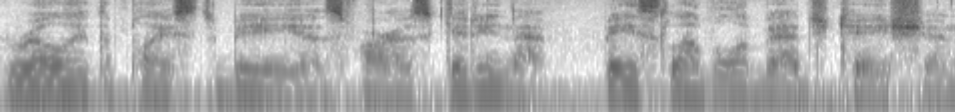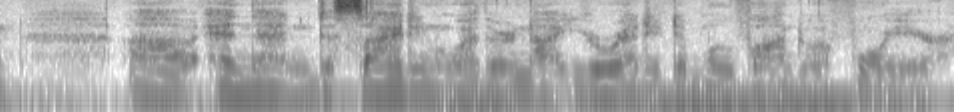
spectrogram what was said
really the place to be as far as getting that base level of education uh, and then deciding whether or not you're ready to move on to a four-year.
